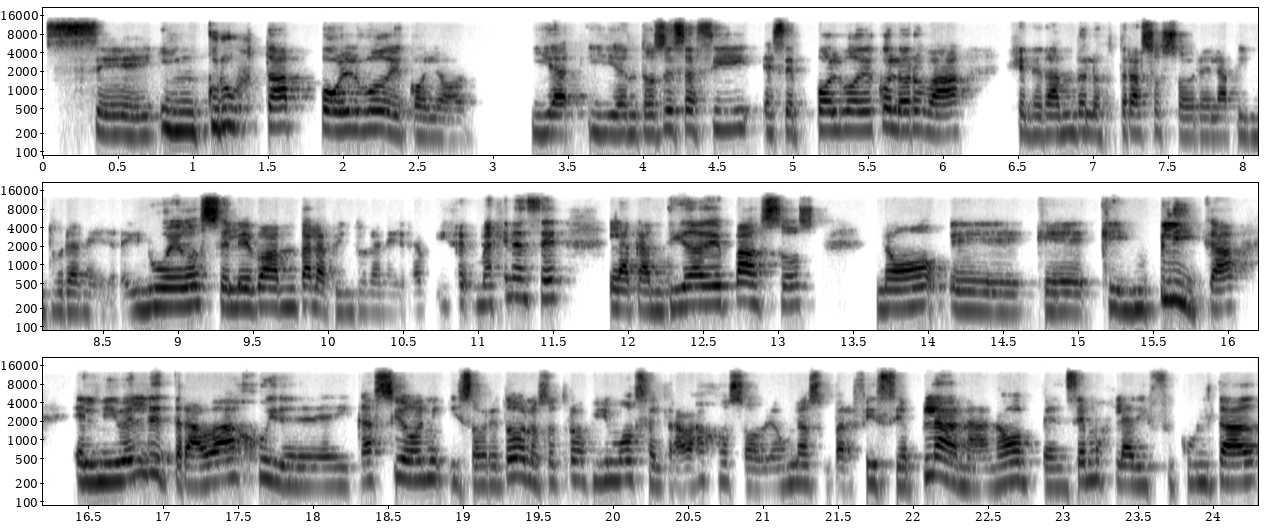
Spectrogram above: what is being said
se incrusta polvo de color. Y entonces así ese polvo de color va generando los trazos sobre la pintura negra y luego se levanta la pintura negra. Imagínense la cantidad de pasos ¿no? Eh, que, implica el nivel de trabajo y de dedicación y sobre todo nosotros vimos el trabajo sobre una superficie plana, ¿no? pensemos la dificultad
